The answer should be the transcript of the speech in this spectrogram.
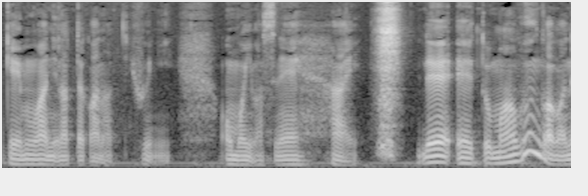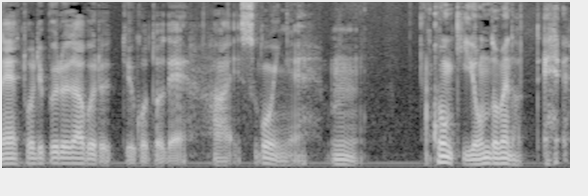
ゲーム1になったかなっていうふうに思いますね。はい。で、えっ、ー、と、マブンガがね、トリプルダブルっていうことで、はい、すごいね。うん。今季4度目だって。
